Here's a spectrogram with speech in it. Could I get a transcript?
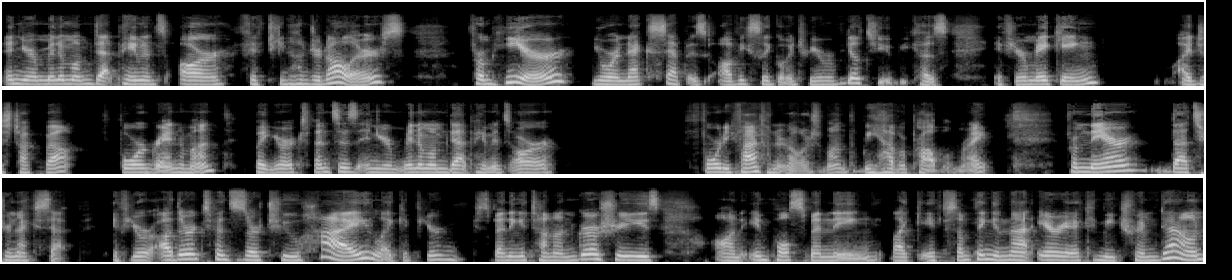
and your minimum debt payments are $1,500. From here, your next step is obviously going to be revealed to you because if you're making, I just talked about four grand a month, but your expenses and your minimum debt payments are $4,500 a month, we have a problem, right? From there, that's your next step. If your other expenses are too high, like if you're spending a ton on groceries, on impulse spending, like if something in that area can be trimmed down,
